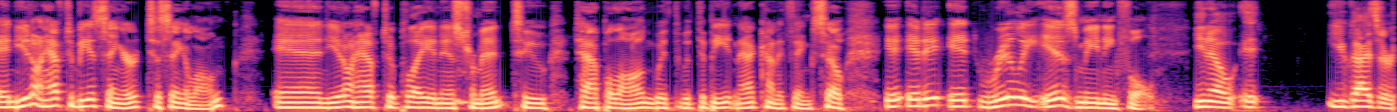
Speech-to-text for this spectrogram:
and you don't have to be a singer to sing along, and you don't have to play an instrument to tap along with with the beat and that kind of thing. So it it, it really is meaningful. You know it. You guys are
